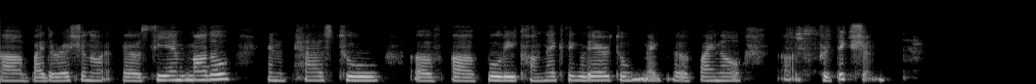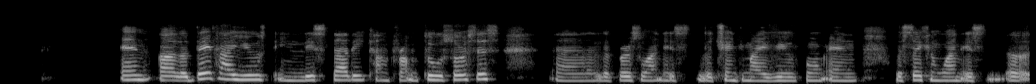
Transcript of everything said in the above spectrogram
uh, bidirectional LSTM model and pass to a, a, fully connected layer to make the final uh, prediction. And uh, the data used in this study come from two sources. Uh, the first one is the change my view form, and the second one is uh,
